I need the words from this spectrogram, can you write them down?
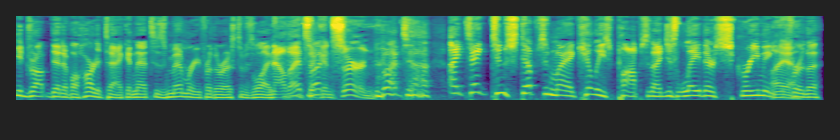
you drop dead of a heart attack, and that's his memory for the rest of his life. Now that's a concern. But uh, I take two steps and my Achilles pops, and I just lay there screaming Oh, yeah. for the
